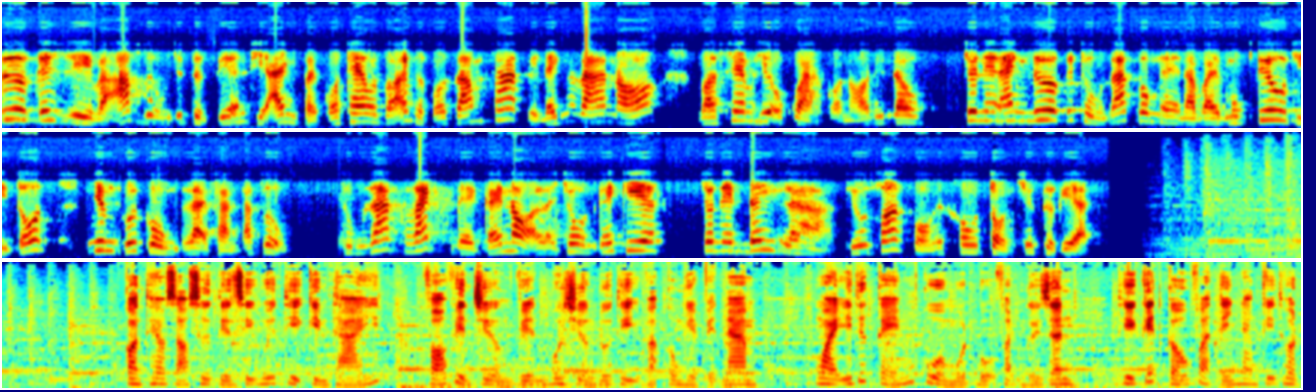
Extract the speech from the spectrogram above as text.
đưa cái gì và áp dụng cho thực tiễn thì anh phải có theo dõi, phải có giám sát, phải đánh giá nó và xem hiệu quả của nó đến đâu. Cho nên anh đưa cái thùng rác công nghệ là về mục tiêu thì tốt, nhưng cuối cùng lại phản tác dụng. Thùng rác rách để cái nọ lại trộn cái kia. Cho nên đây là thiếu sót của cái khâu tổ chức thực hiện. Còn theo giáo sư tiến sĩ Nguyễn Thị Kim Thái, Phó Viện trưởng Viện Môi trường Đô thị và Công nghiệp Việt Nam, ngoài ý thức kém của một bộ phận người dân thì kết cấu và tính năng kỹ thuật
